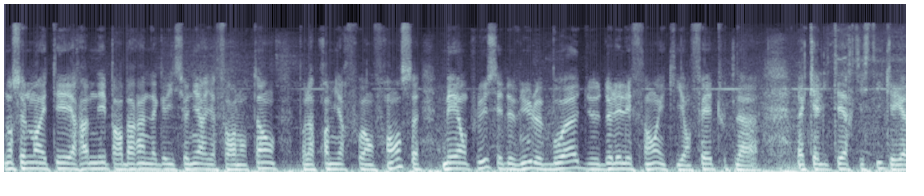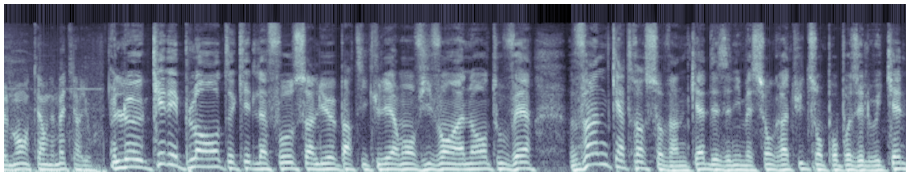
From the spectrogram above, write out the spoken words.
non seulement a été ramené par Barin de la Galitionnière il y a fort longtemps pour la première fois en France, mais en plus est devenu le bois de, de l'éléphant et en fait toute la, la, qualité artistique également en termes de matériaux. Le quai des plantes, quai de la Fosse, un lieu particulièrement vivant à Nantes, ouvert 24 heures sur 24. Des animations gratuites sont proposées le week-end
